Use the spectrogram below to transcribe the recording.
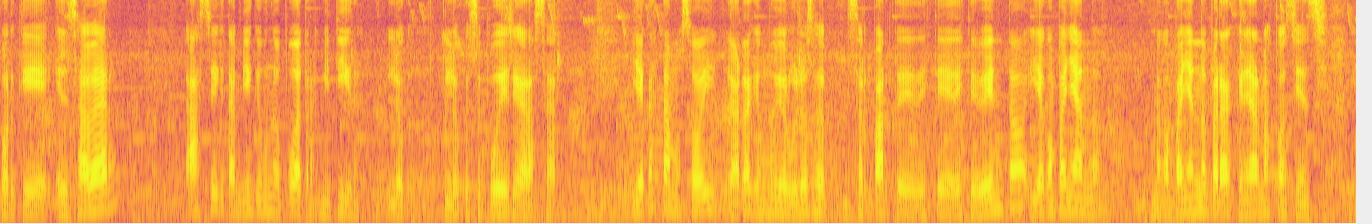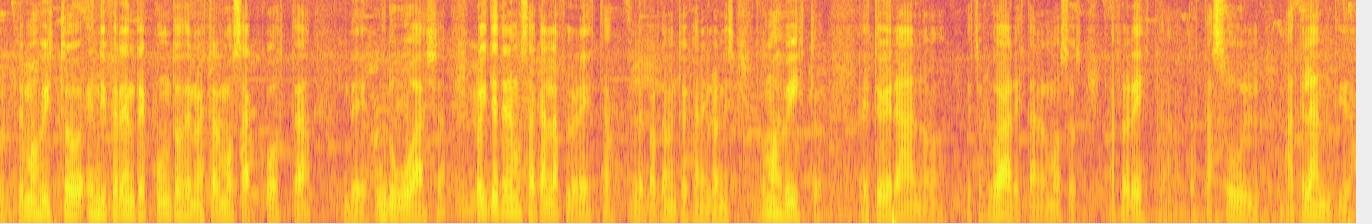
porque el saber hace también que uno pueda transmitir lo, lo que se puede llegar a hacer. Y acá estamos hoy, la verdad que muy orgullosos de ser parte de este, de este evento y acompañando, acompañando para generar más conciencia. Hemos visto en diferentes puntos de nuestra hermosa costa de Uruguaya, pero hoy te tenemos acá en la Floresta, en el departamento de Canelones. ¿Cómo has visto este verano, estos lugares tan hermosos, la Floresta, Costa Azul, Atlántida?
